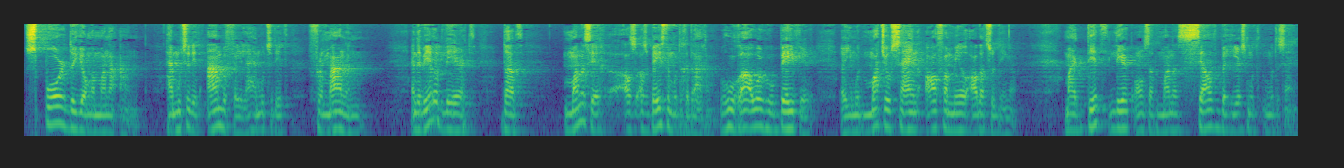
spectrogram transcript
spoor de jonge mannen aan. Hij moet ze dit aanbevelen, hij moet ze dit vermanen. En de wereld leert dat mannen zich als, als beesten moeten gedragen. Hoe rauwer, hoe beter. Eh, je moet macho's zijn, alpha male, al dat soort dingen. Maar dit leert ons dat mannen zelfbeheerst moet, moeten zijn.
